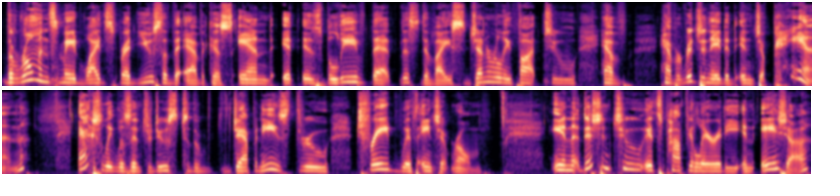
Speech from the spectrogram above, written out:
The Romans made widespread use of the abacus, and it is believed that this device, generally thought to have have originated in Japan actually was introduced to the Japanese through trade with ancient Rome. In addition to its popularity in Asia,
